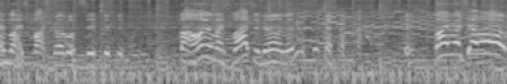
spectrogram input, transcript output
É mais fácil pra você. Pra homem é mais fácil? Não, né? Vai, Marcelo!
